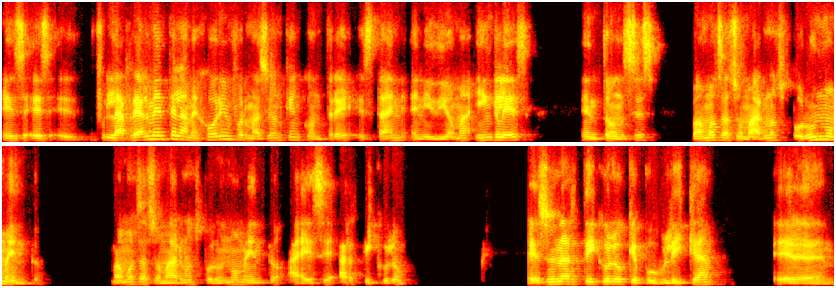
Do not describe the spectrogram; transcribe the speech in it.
es, eh, la, realmente la mejor información que encontré está en, en idioma inglés, entonces vamos a asomarnos por un momento, vamos a asomarnos por un momento a ese artículo. Es un artículo que publica eh,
